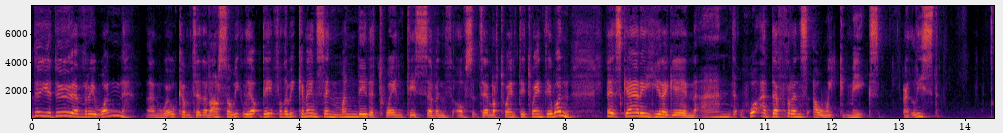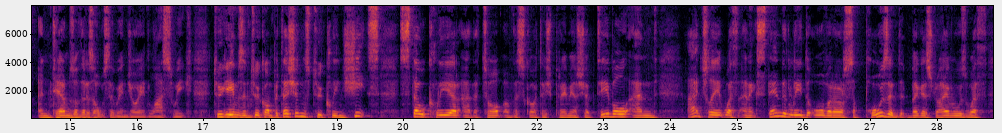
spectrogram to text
How do you do, everyone? And welcome to the NARSA weekly update for the week commencing Monday, the 27th of September 2021. It's Gary here again, and what a difference a week makes, at least in terms of the results that we enjoyed last week. Two games in two competitions, two clean sheets, still clear at the top of the Scottish Premiership table, and actually with an extended lead over our supposed biggest rivals with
